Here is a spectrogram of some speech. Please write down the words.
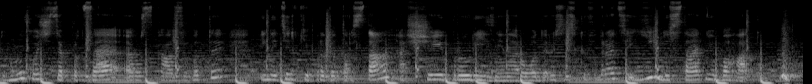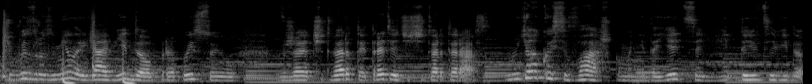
Тому хочеться про це розказувати і не тільки про Татарстан, а ще й про різні народи Російської Федерації. Їх достатньо багато. Щоб ви зрозуміли, я відео переписую вже четвертий, третій чи четвертий раз. Ну якось важко мені дається даються відео.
